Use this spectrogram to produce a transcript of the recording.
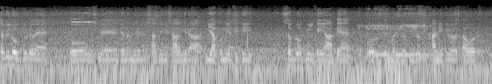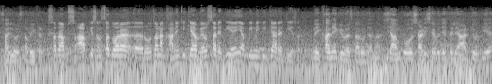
सभी लोग जुड़े हुए हैं। तो उसमें जन्मदिन शादी की सालगिरह या पुण्यतिथि सब लोग मिल के यहाँ आते हैं और उस दिन मरीजों की जो भी खाने की व्यवस्था और सारी व्यवस्था वही करते हैं। सर आप आपकी संस्था द्वारा रोज़ाना खाने की क्या व्यवस्था रहती है या पीने की क्या रहती है सर? नहीं खाने की व्यवस्था रोज़ाना। शाम को साढ़े छः बजे पहले आरती होती है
